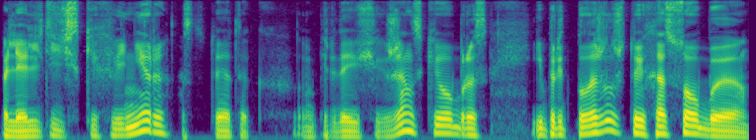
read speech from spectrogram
палеолитических Венер, статуэток, передающих женский образ, и предположил, что их особое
